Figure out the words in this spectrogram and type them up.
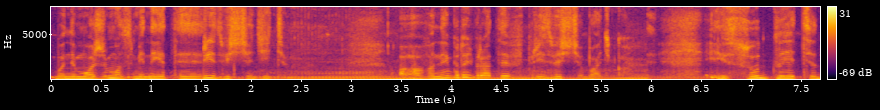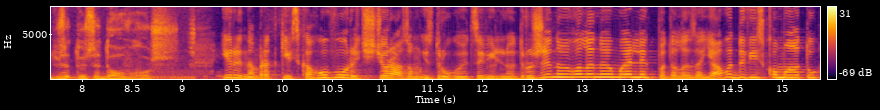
бо не можемо змінити прізвище дітям. А вони будуть брати в прізвище батька. І суд длиться дуже дуже довго ж. Ірина Братківська говорить, що разом із другою цивільною дружиною Галиною Мельник подали заяви до військомату,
